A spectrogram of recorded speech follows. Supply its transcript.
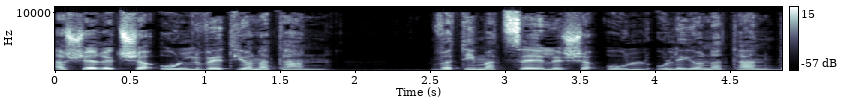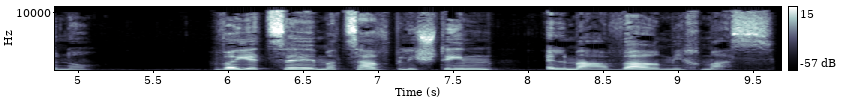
אשר את שאול ואת יונתן. ותימצא לשאול וליונתן בנו. ויצא מצב פלישתים אל מעבר מכמס.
